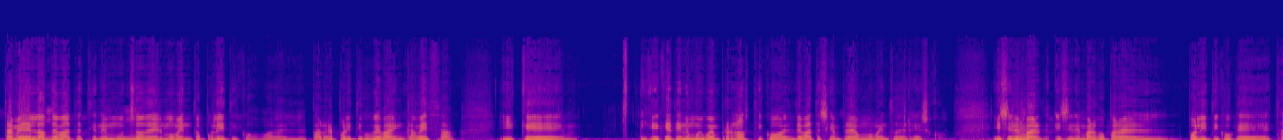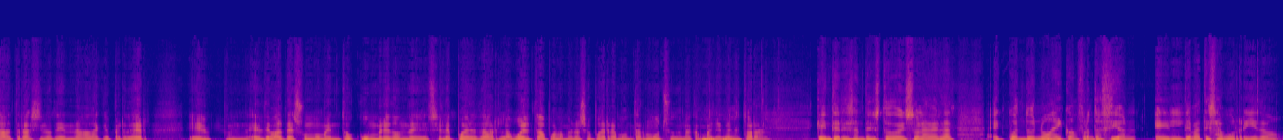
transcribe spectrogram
También los debates tienen mucho del momento político, el- para el político que va en cabeza y que y que, que tiene muy buen pronóstico, el debate siempre es un momento de riesgo. Y sin, Claro. embargo, y sin embargo, para el político que está atrás y no tiene nada que perder, el, el debate es un momento cumbre donde se le puede dar la vuelta o por lo menos se puede remontar mucho de una campaña electoral. Qué interesante es todo eso, la verdad. Eh, Cuando no hay confrontación, el debate es aburrido.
